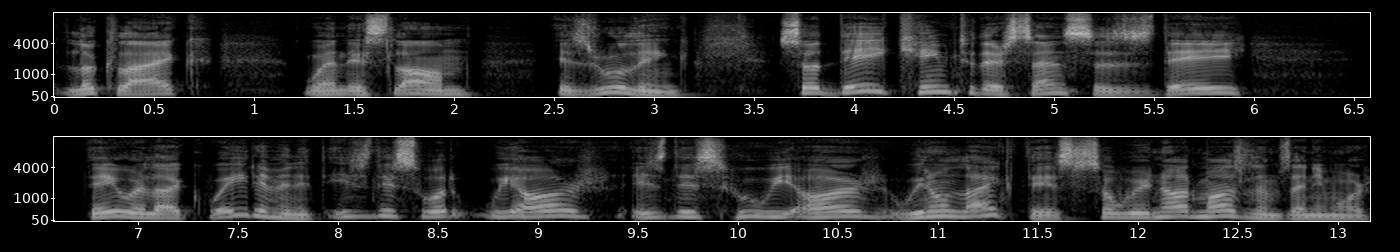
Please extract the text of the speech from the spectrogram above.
look like when Islam is ruling. So they came to their senses. They they were like, wait a minute, is this what we are? Is this who we are? We don't like this, so we're not Muslims anymore.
